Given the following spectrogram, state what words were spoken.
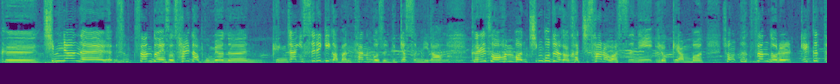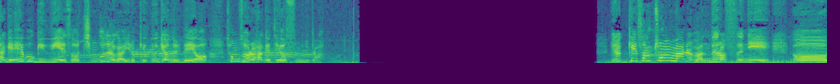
그 10년을 흑산도에서 살다 보면은 굉장히 쓰레기가 많다는 것을 느꼈습니다. 그래서 한번 친구들과 같이 살아왔으니 이렇게 한번 청- 흑산도를 깨끗하게 해보기 위해서 친구들과 이렇게 의견을 내어 청소를 하게 되었습니다. 이렇게 섬총마를 만들었으니 어,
